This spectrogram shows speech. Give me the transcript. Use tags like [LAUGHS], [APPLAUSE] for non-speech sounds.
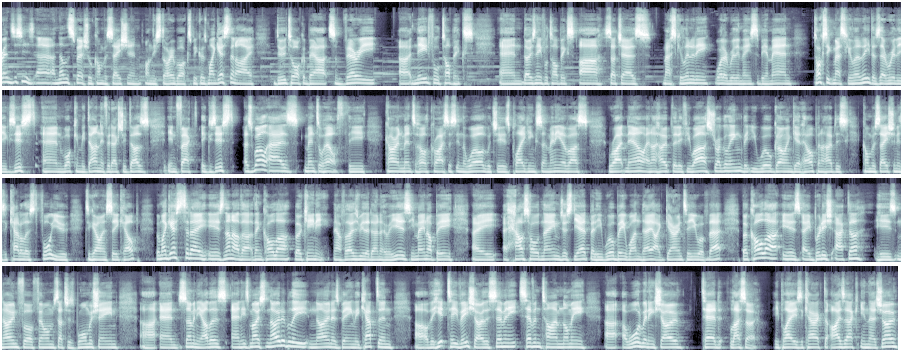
Friends, this is uh, another special conversation on the Storybox because my guest and I do talk about some very uh, needful topics. And those needful topics are such as masculinity, what it really means to be a man, toxic masculinity, does that really exist? And what can be done if it actually does, in fact, exist, as well as mental health, the current mental health crisis in the world, which is plaguing so many of us right now. And I hope that if you are struggling, that you will go and get help. And I hope this conversation is a catalyst for you to go and seek help. But my guest today is none other than Kola Bokinni. Now, for those of you that don't know who he is, he may not be a, a household name just yet, but he will be one day. I guarantee you of that. But Kola is a British actor. He's known for films such as War Machine uh, and so many others. And he's most notably known as being the captain uh, of the hit TV show, the 77 time Emmy uh, award winning show, Ted Lasso. He plays the character Isaac in that show.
